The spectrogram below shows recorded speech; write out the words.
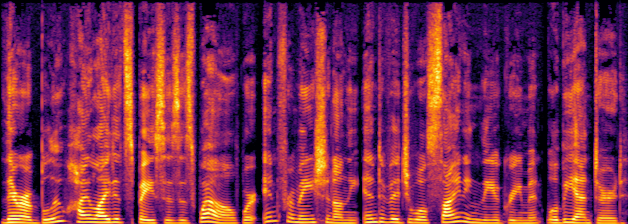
There are blue highlighted spaces as well where information on the individual signing the agreement will be entered.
